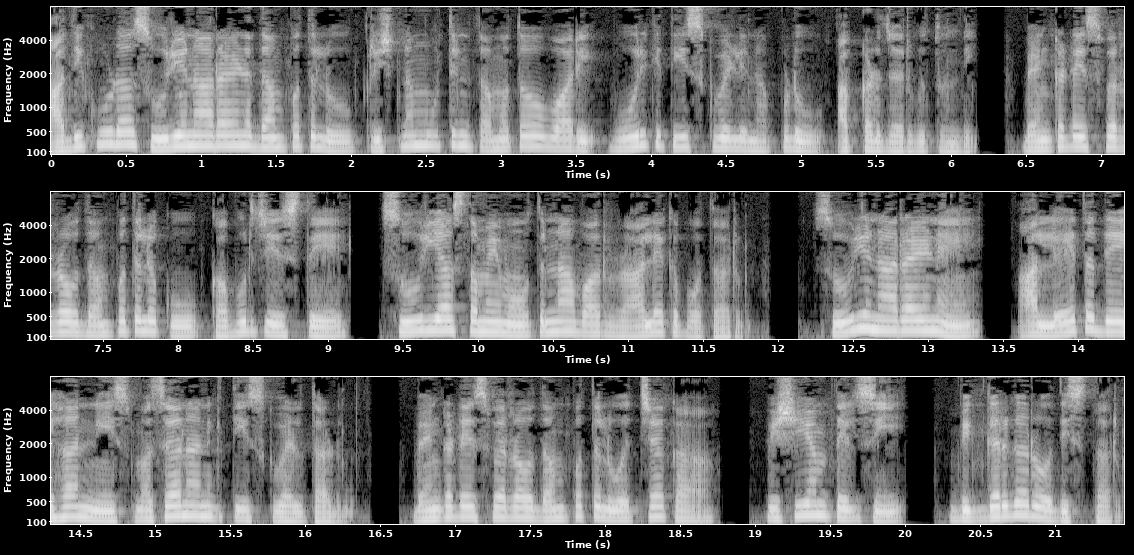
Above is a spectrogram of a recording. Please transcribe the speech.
అది కూడా సూర్యనారాయణ దంపతులు కృష్ణమూర్తిని తమతో వారి ఊరికి తీసుకువెళ్ళినప్పుడు అక్కడ జరుగుతుంది. వెంకటేశ్వరరావు దంపతులకు కబురు చేస్తే సూర్యాస్తమయం అవుతున్నా వారు రాలేకపోతారు. సూర్యనారాయణే ఆ లేత దేహాన్ని శ్మశానానికి తీసుకువెళ్తాడు. వెంకటేశ్వరరావు దంపతులు వచ్చాక విషయం తెలిసి బిగ్గరగా రోధిస్తారు.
